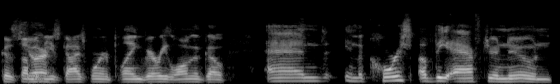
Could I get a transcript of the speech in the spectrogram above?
because some Sure. of these guys weren't playing very long ago. And in the course of the afternoon,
